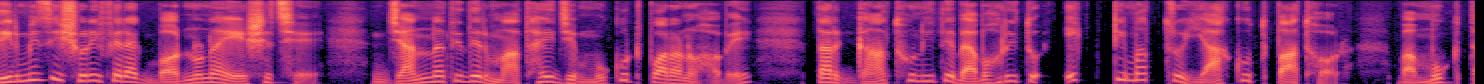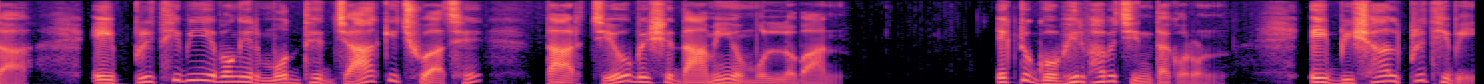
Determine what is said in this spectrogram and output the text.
তিরমিজি শরীফের এক বর্ণনায় এসেছে, জান্নাতীদের মাথায় যে মুকুট পরানো হবে, তার গাঁথুনিতে ব্যবহৃত একটিমাত্র ইয়াকুত পাথর বা মুক্তা, এই পৃথিবী এবং এর মধ্যে যা কিছু আছে, তার চেয়েও বেশি দামি ও মূল্যবান। একটু গভীরভাবে চিন্তা করুন। এই বিশাল পৃথিবী,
